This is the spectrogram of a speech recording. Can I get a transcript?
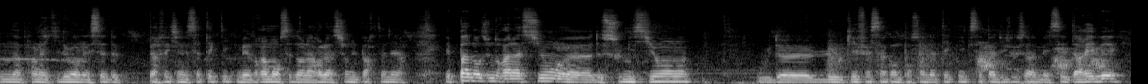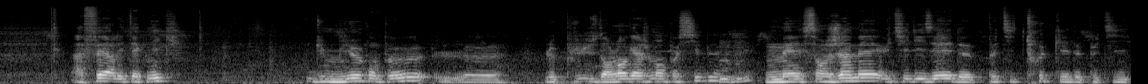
on, apprend l'aïkido, on essaie de perfectionner sa technique, mais vraiment c'est dans la relation du partenaire. Et pas dans une relation euh, de soumission ou de lui qui fait 50% de la technique, c'est pas du tout ça, mais c'est d'arriver à faire les techniques du mieux qu'on peut, le, le plus dans l'engagement possible, mhm. mais sans jamais utiliser de petits trucs et de petits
